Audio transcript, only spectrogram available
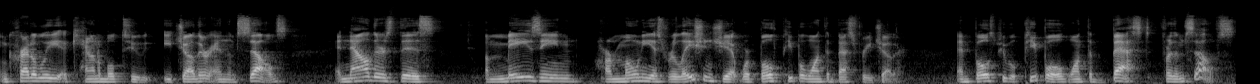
incredibly accountable to each other and themselves. And now there's this amazing harmonious relationship where both people want the best for each other and both people people want the best for themselves.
